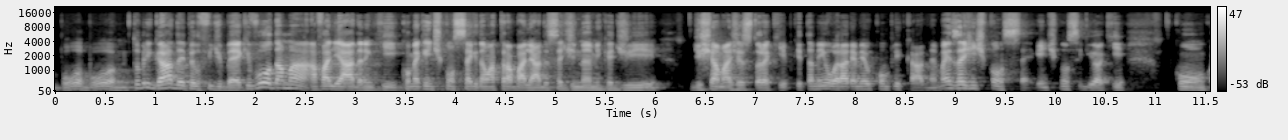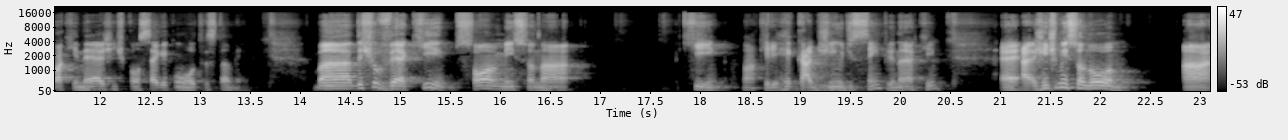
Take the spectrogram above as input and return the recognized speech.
Boa, boa. Muito obrigado aí pelo feedback. Vou dar uma avaliada em que como é que a gente consegue dar uma trabalhada essa dinâmica de, de chamar gestor aqui, porque também o horário é meio complicado, né? Mas a gente consegue. A gente conseguiu aqui com, com a Kiné, a gente consegue com outros também. Uh, deixa eu ver aqui, só mencionar aqui aquele recadinho de sempre, né? Aqui. É, a gente mencionou a,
